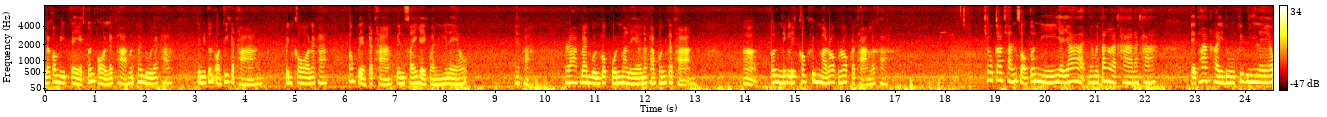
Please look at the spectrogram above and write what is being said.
แล้วก็มีแตกต้นอ่อนแล้วค่ะ เพื่อนๆดูนะคะ จะมีต้นอ่อนที่กระถางเป็นกอนะคะ ต้องเปลี่ยนกระถางเป็นไซส์ใหญ่กว่านี้แล้วเนี่ยค่ะ รากด้านบนก็พ้นมาแล้วนะคะ พ้นกระถางต้นเล็กๆก็ขึ้นมารอบๆกกระถางแล้วค่ะ โชคเก้าชั้นสองต้นนี้ยาย่ายังไม่ตั้งราคานะคะ แต่ถ้าใครดูคลิปนี้แล้ว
